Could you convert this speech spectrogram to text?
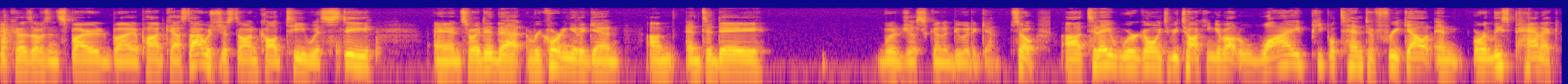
because I was inspired by a podcast I was just on called Tea with Stee. And so I did that. I'm recording it again. Um, and today we're just going to do it again. So uh, today we're going to be talking about why people tend to freak out and or at least panic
